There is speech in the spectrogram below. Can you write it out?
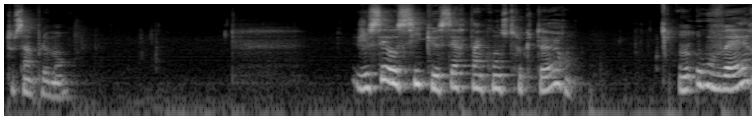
tout simplement. Je sais aussi que certains constructeurs ont ouvert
